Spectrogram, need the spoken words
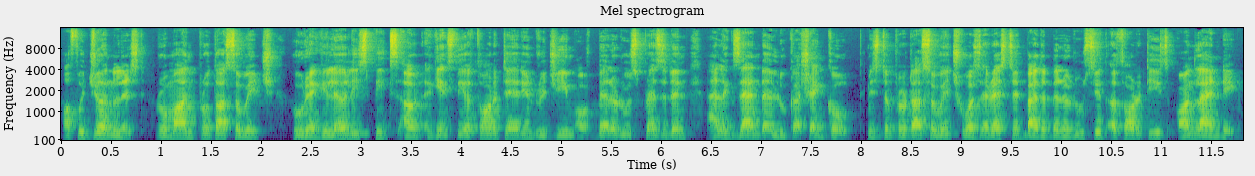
of a journalist, Roman Protasevich, who regularly speaks out against the authoritarian regime of Belarus President Alexander Lukashenko. Mr. Protasevich was arrested by the Belarusian authorities on landing.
